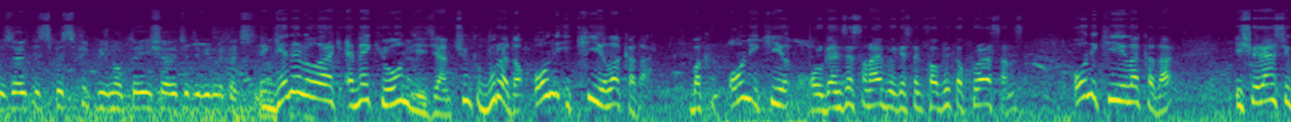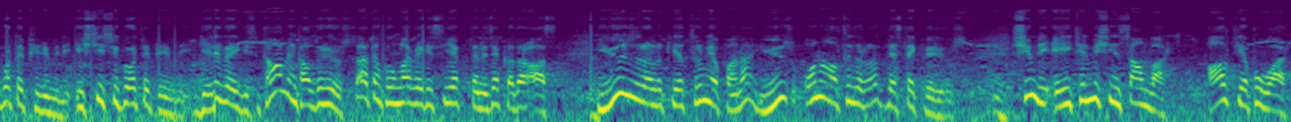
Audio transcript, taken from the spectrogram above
özellikle spesifik bir noktaya işaret edebilmek E, açısından. Genel olarak emek yoğun diyeceğim. Çünkü burada 12 yıla kadar bakın 12 yıl organize sanayi bölgesinde bir fabrika kurarsanız 12 yıla kadar işveren sigorta primini, işçi sigorta primini, gelir vergisini tamamen kaldırıyoruz. Zaten kurumlar vergisi yüklenecek kadar az. 100 liralık yatırım yapana 116 liralık destek veriyoruz. Şimdi eğitilmiş insan var, altyapı var,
